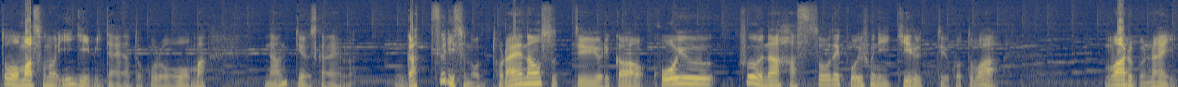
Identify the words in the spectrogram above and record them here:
と、まあ、その意義みたいなところを、まあ、なんていうんですかね、がっつりその捉え直すっていうよりかは、こういう風な発想でこういう風に生きるっていうことは悪くない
